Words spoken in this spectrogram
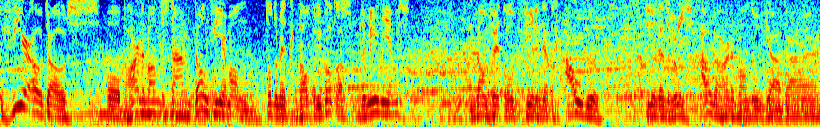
vier auto's op harde banden staan. Dan vier man tot en met Valtteri Bottas op de mediums. En dan Vettel op 34 oude, 34 rondjes oude harde banden. Dus ja, daar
